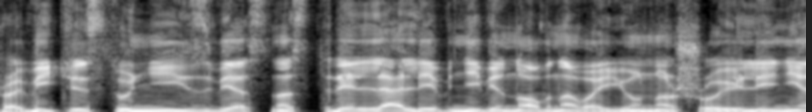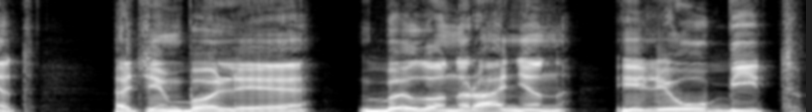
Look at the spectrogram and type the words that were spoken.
Правительству неизвестно, стреляли в невиновного юношу или нет, а тем более, был он ранен или убит».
